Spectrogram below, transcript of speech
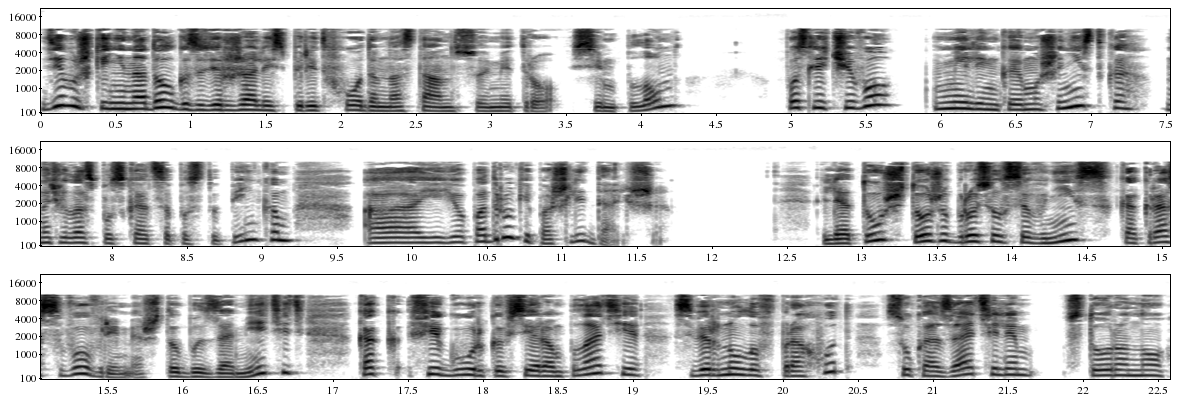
Девушки ненадолго задержались перед входом на станцию метро Симплон, После чего миленькая машинистка начала спускаться по ступенькам, а ее подруги пошли дальше. Лятуш тоже бросился вниз как раз вовремя, чтобы заметить, как фигурка в сером платье свернула в проход с указателем в сторону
